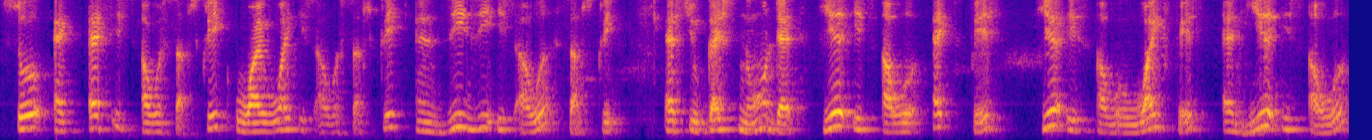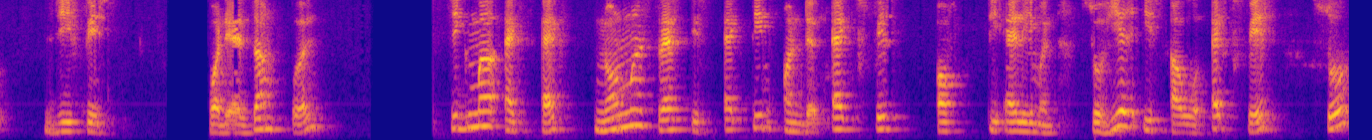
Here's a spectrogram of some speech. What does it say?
So XX is our subscript, YY is our subscript, and ZZ is our subscript. As you guys know that here is our X phase, here is our Y phase, and here is our Z phase. For the example, sigma xx normal stress is acting on the x phase of the element. So here is our x phase. So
